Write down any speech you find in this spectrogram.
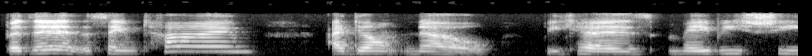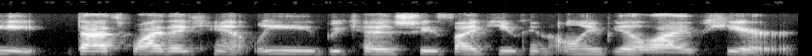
but then at the same time i don't know because maybe she that's why they can't leave because she's like you can only be alive here.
